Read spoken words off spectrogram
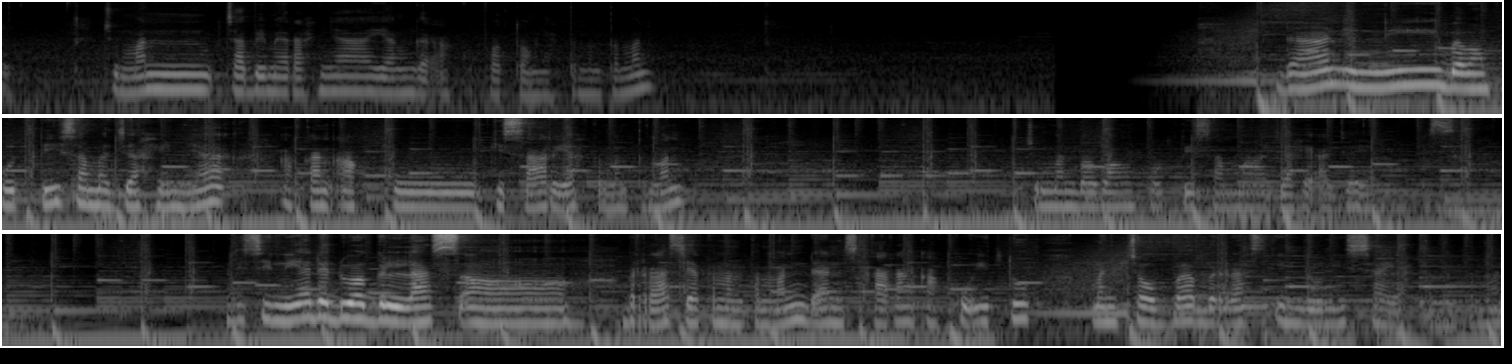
tuh. Cuman cabai merahnya yang enggak aku potong ya, teman-teman. Dan ini bawang putih sama jahenya akan aku kisar ya, teman-teman cuman bawang putih sama jahe aja yang bisa di sini ada dua gelas uh, beras ya teman-teman. Dan sekarang aku itu mencoba beras Indonesia ya teman-teman.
